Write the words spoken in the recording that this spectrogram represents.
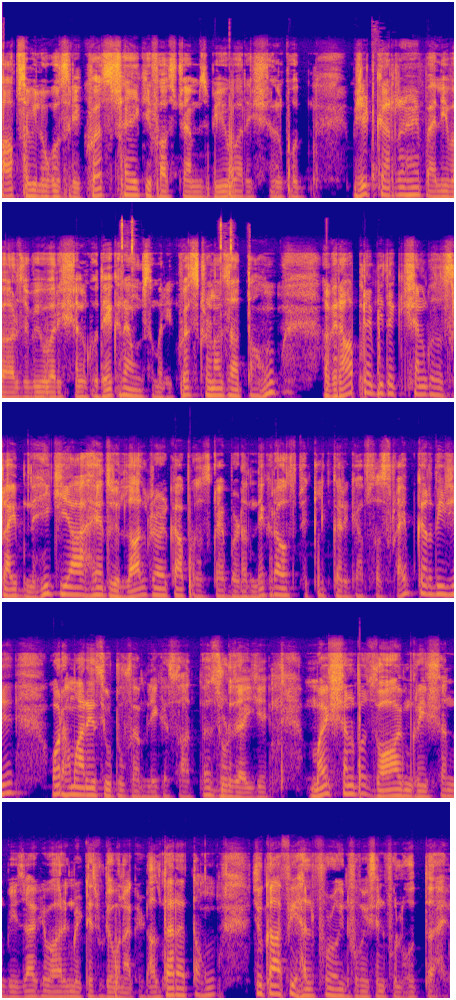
आप सभी लोगों से रिक्वेस्ट है कि फ़र्स्ट टाइम व्यूअर इस चैनल को विज़िट कर रहे हैं, पहली बार जो व्यूअर इस चैनल को देख रहे हैं, उनसे मैं रिक्वेस्ट करना चाहता हूँ। अगर आपने अभी तक इस चैनल को सब्सक्राइब नहीं किया है तो जो लाल कलर का आपको सब्सक्राइब बटन दिख रहा है, उस पर क्लिक करके आप सब्सक्राइब कर दीजिए और हमारे इस यूट्यूब फैमिली के साथ में जुड़ जाइए। मैं इस चैनल पर जॉब इमिग्रेशन, वीज़ा के बारे में लेटेस्ट वीडियो बना डालता रहता हूँ, जो काफ़ी हेल्पफुल और इन्फॉर्मेशनफुल होता है।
